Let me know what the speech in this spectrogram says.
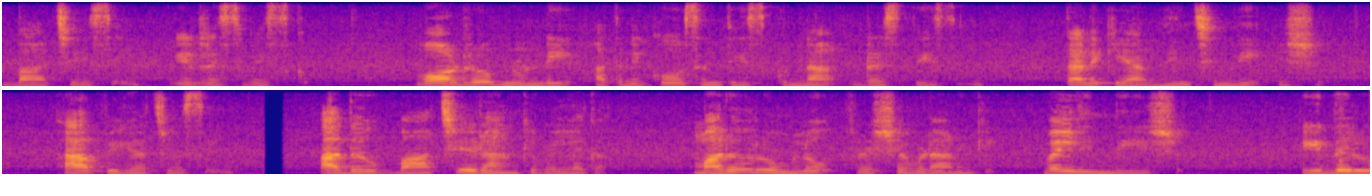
బాగా చేసి ఈ డ్రెస్ వేసుకో. వార్డ్రోబ్ నుండి అతని కోసం తీసుకున్న డ్రెస్ తీసి తనకి అందించింది ఇషు. హ్యాపీగా చూసి అదో బాగా చేయడానికి వెళ్ళగా మరో రూమ్లో ఫ్రెష్ అవ్వడానికి వెళ్ళింది ఇషు. ఇద్దరూ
